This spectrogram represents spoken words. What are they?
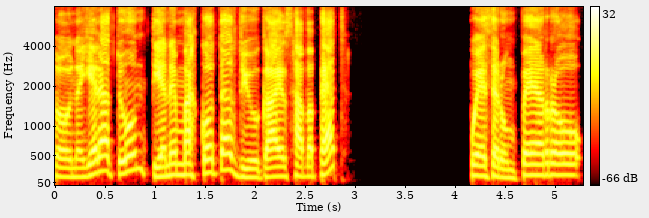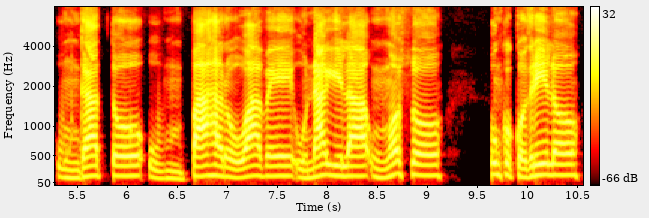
So, Nayera, tú, ¿tienen mascotas? Do you guys have a pet? Puede ser un perro, un gato, un pájaro o ave, un águila, un oso, un cocodrilo.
